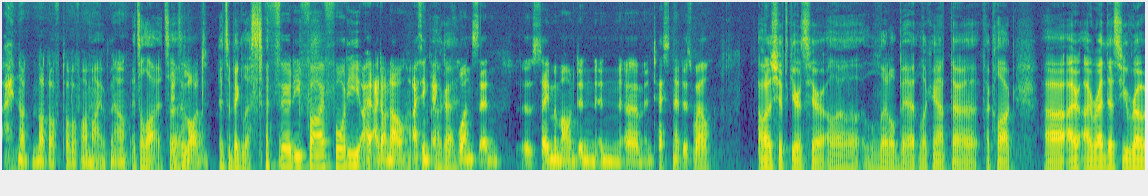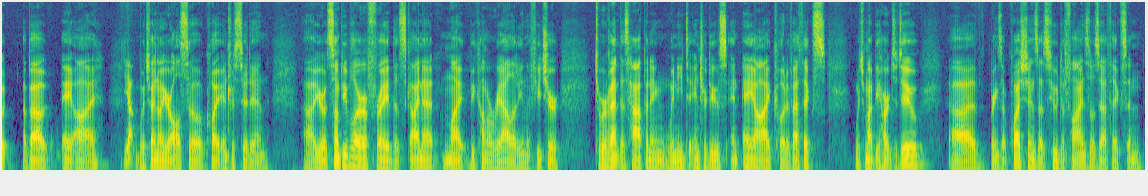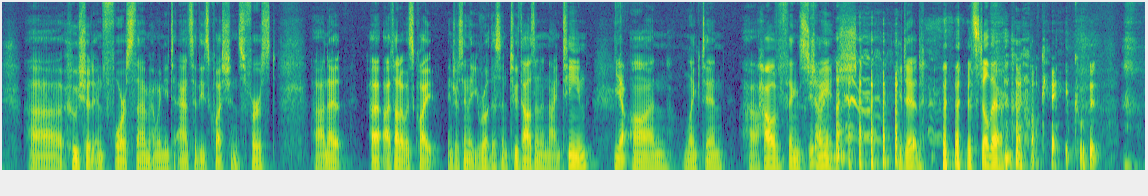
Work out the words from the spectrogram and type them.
I not not off top of my mind now. It's a lot. It's a, It's a lot. It's a big list. 35, 40. I, I don't know. I think active Okay. ones and uh, same amount in in um, in testnet as well. I want to shift gears here a little bit, looking at the, the clock. Uh, I, I read this you wrote about AI, Yeah. which I know you're also quite interested in. Uh, you're, some people are afraid that Skynet might become a reality in the future. To prevent this happening, we need to introduce an AI code of ethics, which might be hard to do. Uh, brings up questions as who defines those ethics and uh, who should enforce them, and we need to answer these questions first. Uh, and I, I, I thought it was quite interesting that you wrote this in 2019 Yeah. on LinkedIn. Uh, how have things Did changed? you did. it's still there. okay. Cool.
